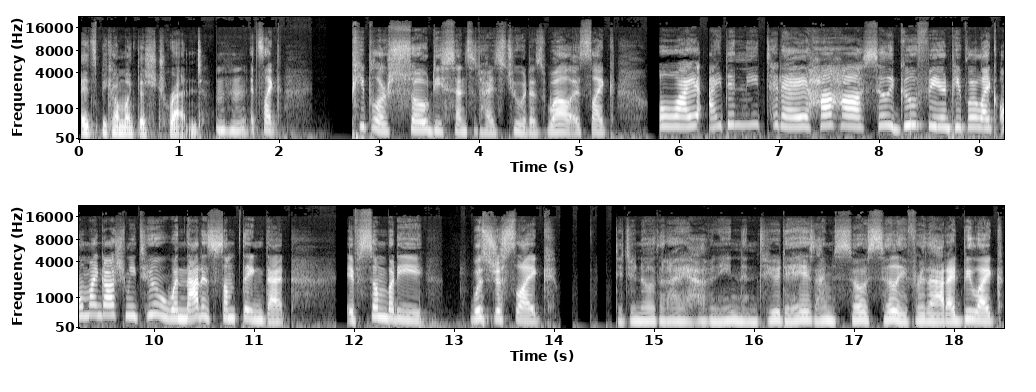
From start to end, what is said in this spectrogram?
it's become like this trend. hmm It's like people are so desensitized to it as well. It's like, oh, I, I didn't eat today. Haha, silly goofy. And people are like, oh my gosh, me too. When that is something that if somebody was just like, did you know that I haven't eaten in two days? I'm so silly for that. I'd be like,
